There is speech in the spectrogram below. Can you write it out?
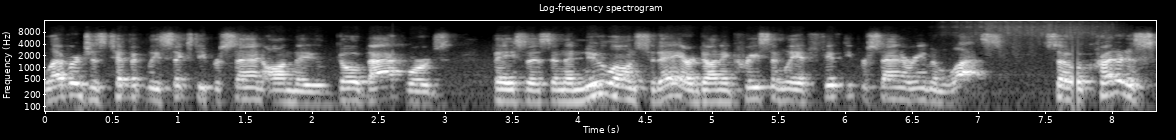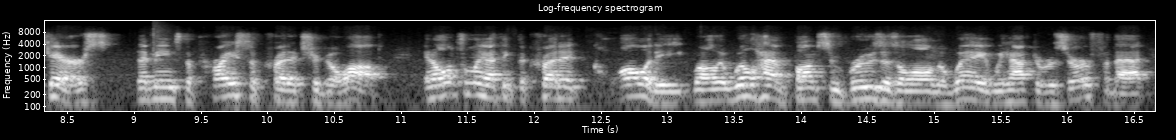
Leverage is typically 60% on the go backwards basis. And the new loans today are done increasingly at 50% or even less. So credit is scarce. That means the price of credit should go up. And ultimately, I think the credit quality, while it will have bumps and bruises along the way, and we have to reserve for that,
